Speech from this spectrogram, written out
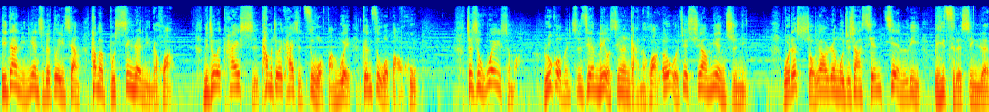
一旦你面值的对象他们不信任你的话，你就会开始，他们就会开始自我防卫跟自我保护。这是为什么？如果我们之间没有信任感的话，而我却需要面值你，我的首要任务就是要先建立彼此的信任，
